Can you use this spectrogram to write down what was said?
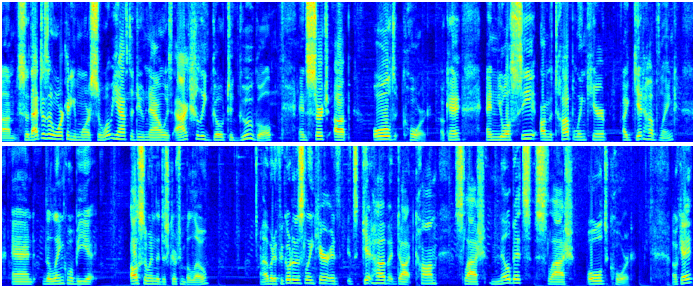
Um, so that doesn't work anymore. So what we have to do now is actually go to google and search up old cord, okay? And you will see on the top link here a GitHub link, and the link will be also in the description below. Uh, but if you go to this link here, it's, it's github.com slash milbits slash old cord. Okay,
